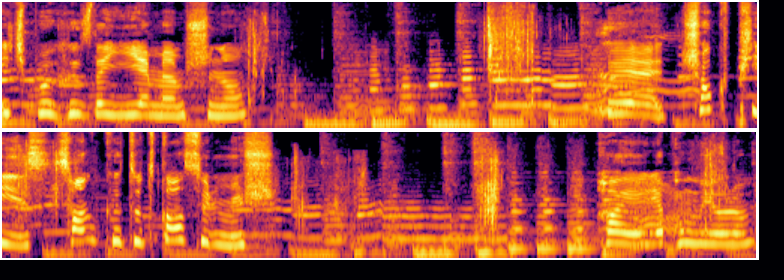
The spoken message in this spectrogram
Hiç bu hızda yiyemem şunu. Ve çok pis. Sanki tutkal sürmüş. Hayır yapamıyorum.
